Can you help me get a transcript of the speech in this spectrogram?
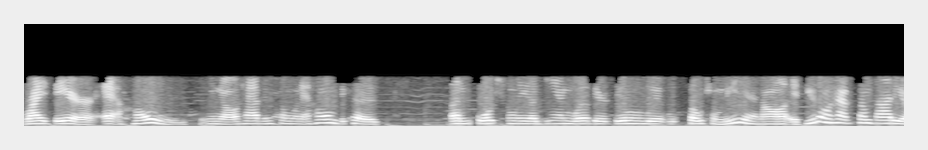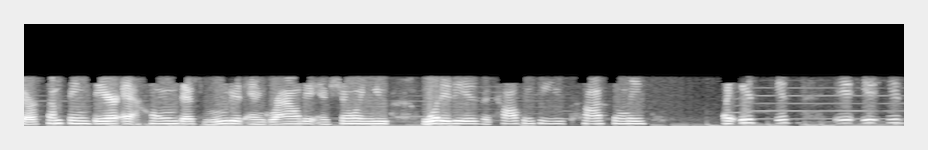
right there at home. You know, having someone at home because unfortunately, again, what they're dealing with with social media and all, if you don't have somebody or something there at home that's rooted and grounded and showing you what it is and talking to you constantly, it's it's it, it it's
